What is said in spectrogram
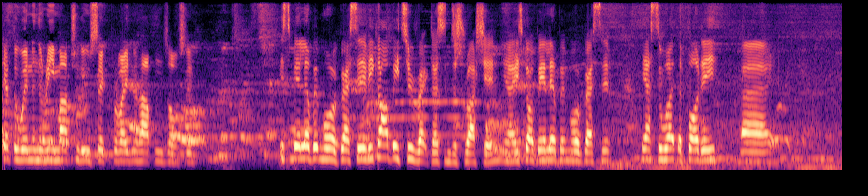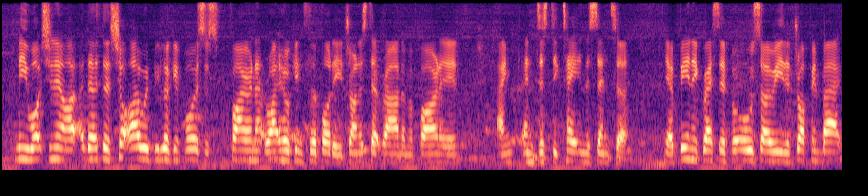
get the win in the rematch with Usyk, providing it happens, obviously? needs to be a little bit more aggressive. He can't be too reckless and just rush in. You know, he's got to be a little bit more aggressive. He has to work the body. Uh, me watching it, I, the, the shot I would be looking for is just firing that right hook into the body, trying to step round him and firing it in, and, and just dictating the centre. You know, being aggressive, but also either dropping back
